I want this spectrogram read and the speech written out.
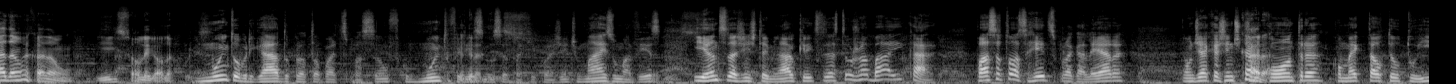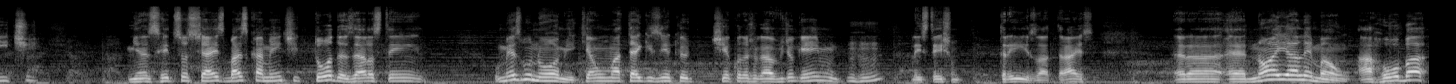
Cada um é cada um. E isso é o legal da coisa. Muito obrigado pela tua participação. Fico muito feliz de você estar aqui com a gente mais uma vez. E antes da gente terminar, eu queria que tu fizesse teu jabá aí, cara. Passa tuas redes pra galera. Onde é que a gente te Cara. encontra? Como é que tá o teu tweet? Minhas redes sociais, basicamente, todas elas têm o mesmo nome, que é uma tagzinha que eu tinha quando eu jogava videogame, Uhum. PlayStation 3 lá atrás. Era é, Noia Alemão, arroba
